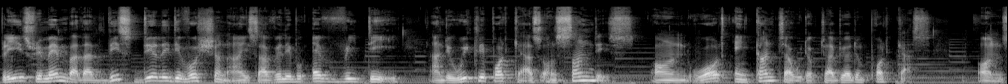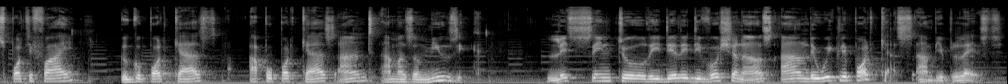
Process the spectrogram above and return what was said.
Please remember that this daily devotional is available every day and the weekly podcast on Sundays on Word Encounter with Dr. Abiodun podcast on Spotify, Google Podcasts, Apple Podcasts, and Amazon Music. Listen to the daily devotionals and the weekly podcasts and be blessed.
